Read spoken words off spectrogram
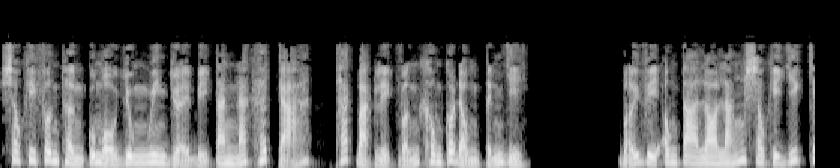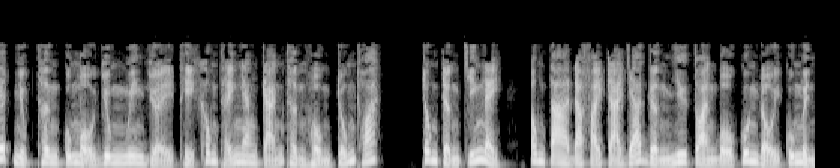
Sau khi phân thần của mộ dung nguyên Duệ bị tan nát hết cả, Thác Bạc Liệt vẫn không có động tĩnh gì. Bởi vì ông ta lo lắng sau khi giết chết nhục thân của mộ dung nguyên Duệ thì không thể ngăn cản thần hồn trốn thoát. Trong trận chiến này, ông ta đã phải trả giá gần như toàn bộ quân đội của mình,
